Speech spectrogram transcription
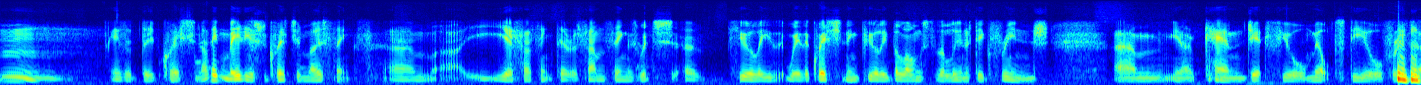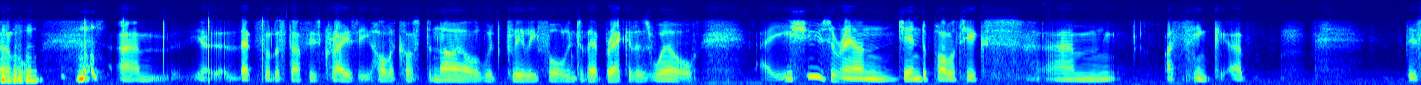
Hmm. Is a deep question. I think media should question most things. Um, yes, I think there are some things which purely where the questioning purely belongs to the lunatic fringe. Um, you know, can jet fuel melt steel, for example? um, you know, that sort of stuff is crazy. Holocaust denial would clearly fall into that bracket as well. Uh, issues around gender politics, um, I think uh, there's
